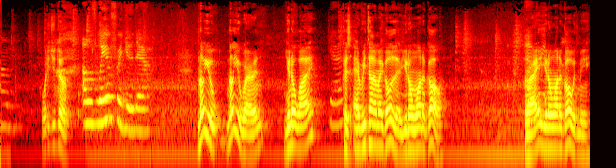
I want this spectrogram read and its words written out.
Um, What did you do? I was waiting for you there. No, you, no, you weren't. You know why? Because every time I go there, you don't want to go. Right? You don't want to go with me.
